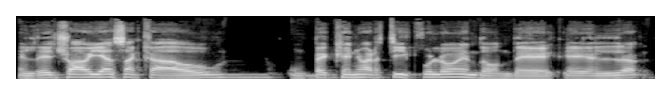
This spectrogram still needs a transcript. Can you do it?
él de hecho había sacado un, pequeño artículo en donde él,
